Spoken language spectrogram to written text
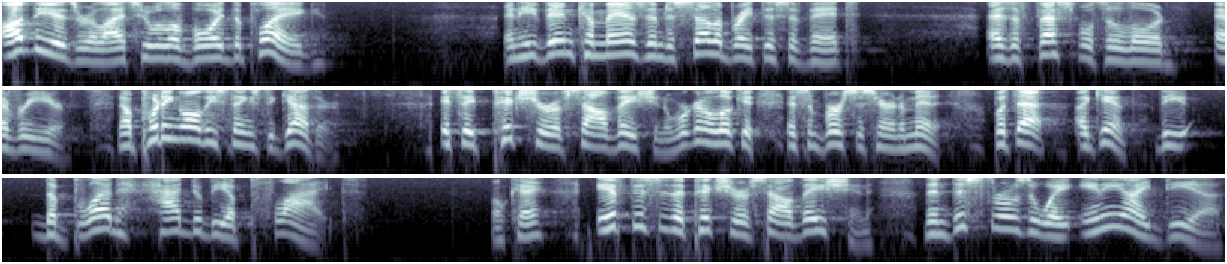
of the Israelites who will avoid the plague. And he then commands them to celebrate this event as a festival to the Lord every year. Now, putting all these things together, it's a picture of salvation. And we're going to look at, at some verses here in a minute. But that, again, the, the blood had to be applied. Okay? If this is a picture of salvation, then this throws away any idea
